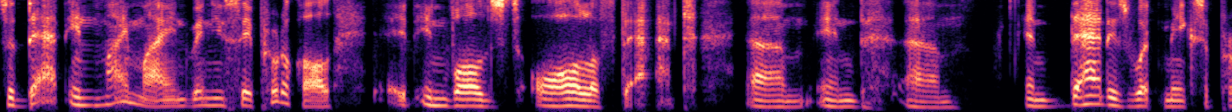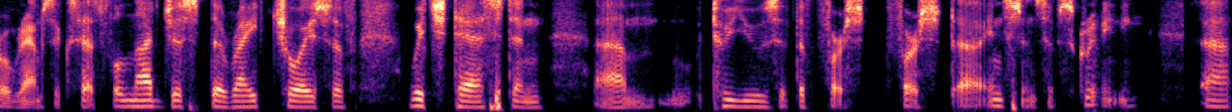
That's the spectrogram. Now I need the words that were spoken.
So that in my mind, when you say protocol, it involves all of that. Um, and um, and that is what makes a program successful not just the right choice of which test and um, to use at the first first uh, instance of screening. Uh,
